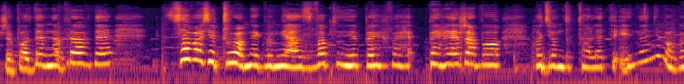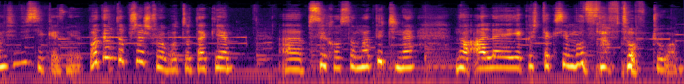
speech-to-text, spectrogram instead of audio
że potem naprawdę sama się czułam, jakbym miała zwapnienie pęch- pęcherza, bo chodziłam do toalety i no nie mogłam się wysikać. Nie. Potem to przeszło, bo to takie e, psychosomatyczne, no ale jakoś tak się mocno w to wczułam.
